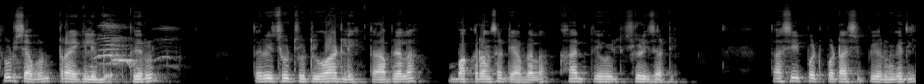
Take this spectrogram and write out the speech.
थोडीशी आपण ट्राय केली फिरून. पेरून तरी छोटी छोटी वाढली तर आपल्याला बकरांसाठी आपल्याला खाद्य होईल शेळीसाठी. तर अशी पटपट अशी पेरून घेतली.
